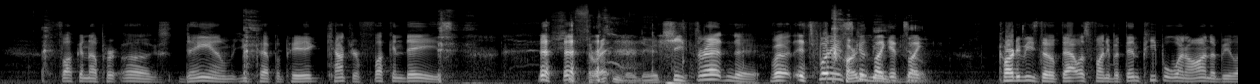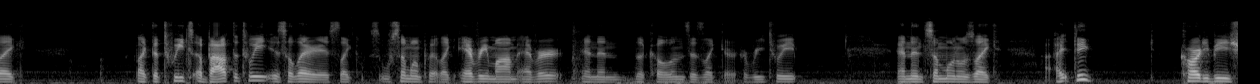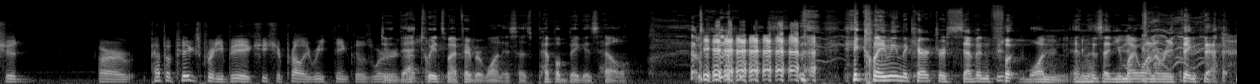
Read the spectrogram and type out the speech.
fucking up her Uggs. Damn, you Peppa Pig, count your fucking days." She threatened her, dude. She threatened her, but it's funny. It's because like it's like. Cardi B's dope. That was funny, but then people went on to be like, like the tweets about the tweet is hilarious. Like someone put like every mom ever, and then the colons is like a, a retweet, and then someone was like, I think Cardi B should, or Peppa Pig's pretty big. She should probably rethink those words. Dude, that tweet's my favorite one. It says Peppa big as hell. Claiming the character seven foot one, and then said you might want to rethink that.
